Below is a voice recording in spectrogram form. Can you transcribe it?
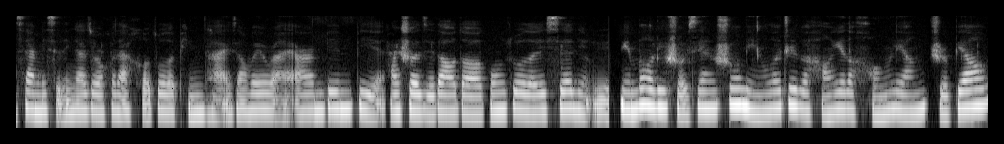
下面写的应该就是和他合作的平台，像微软、Airbnb，它涉及到的工作的一些领域。年报里首先说明了这个行业的衡量指标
